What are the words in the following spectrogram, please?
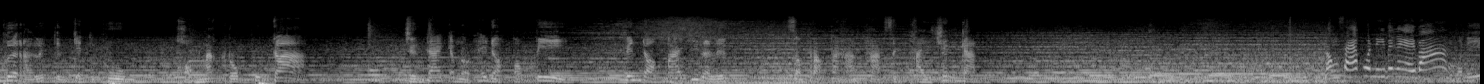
เพื่อระลึกถึงเกียรติภูมิ ของนักรบผู้กล้า จึงได้กำหนดให้ดอกป๊อปปี้ เป็นดอกไม้ที่ระลึกสำหรับทหารผ่านศึกไทยเช่นกัน น้องแซควันนี้เป็นยังไงบ้าง วันนี้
